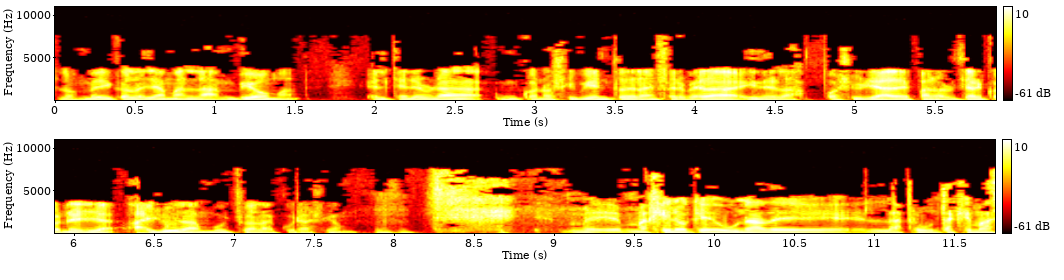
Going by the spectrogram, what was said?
los médicos lo llaman la ambioma, el tener un conocimiento de la enfermedad y de las posibilidades para luchar con ella ayuda mucho a la curación. Me imagino que una de las preguntas que más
